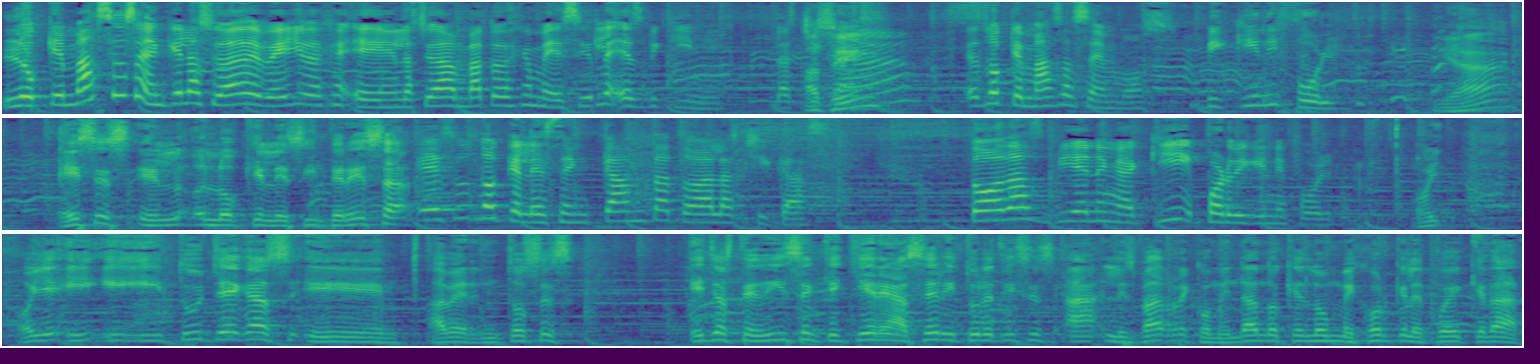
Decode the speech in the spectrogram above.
Lo que más se hace aquí en la ciudad de Bello, deje- eh, en la ciudad de Ambato, déjenme decirle, es bikini. Las ¿Ah, sí? Es lo que más hacemos. Bikini full. ¿Ya? Ese es el- lo que les interesa. Eso es lo que les encanta a todas las chicas. Todas vienen aquí por bikini full. Oye, oye y, y- y tú llegas, eh, a ver, entonces ellas te dicen qué quieren hacer y tú les dices, ah, les vas recomendando qué es lo mejor que les puede quedar.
